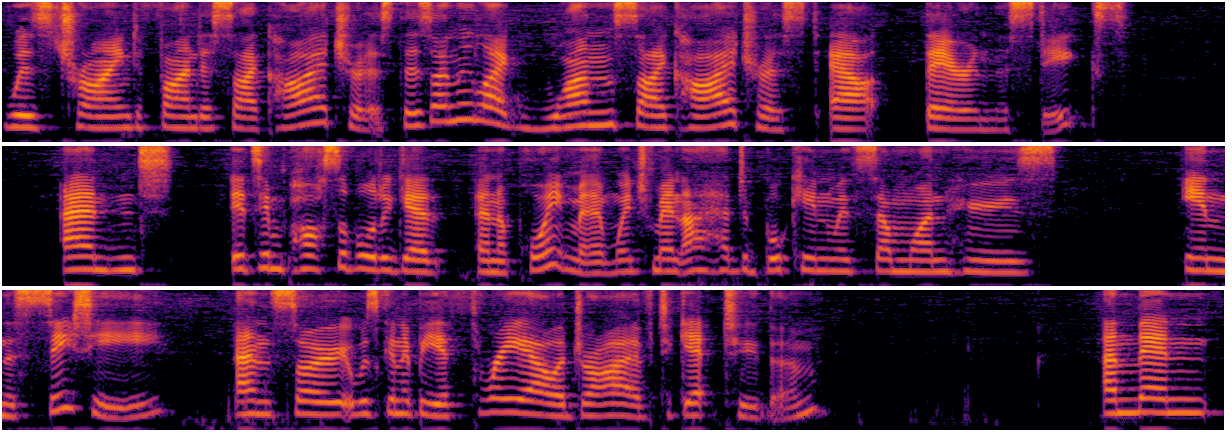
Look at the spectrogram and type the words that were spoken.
was trying to find a psychiatrist. There's only like one psychiatrist out there in the sticks and it's impossible to get an appointment, which meant I had to book in with someone who's in the city. And so it was going to be a three hour drive to get to them. And then,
